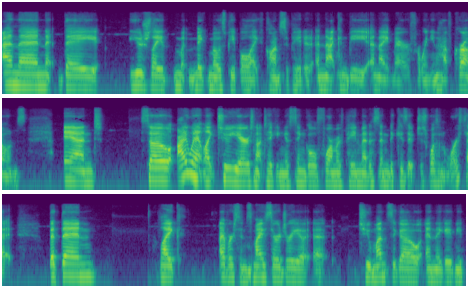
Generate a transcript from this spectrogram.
and then they usually m- make most people like constipated and that can be a nightmare for when you have crohn's and so I went like two years not taking a single form of pain medicine because it just wasn't worth it. But then, like, ever since my surgery uh, uh, two months ago and they gave me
